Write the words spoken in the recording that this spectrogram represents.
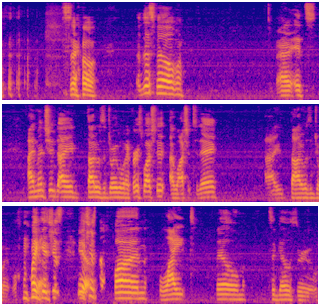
so this film, uh, it's. I mentioned I thought it was enjoyable when I first watched it. I watched it today. I thought it was enjoyable. like Yeah. it's just it's Yeah. just a fun, light film to go through.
